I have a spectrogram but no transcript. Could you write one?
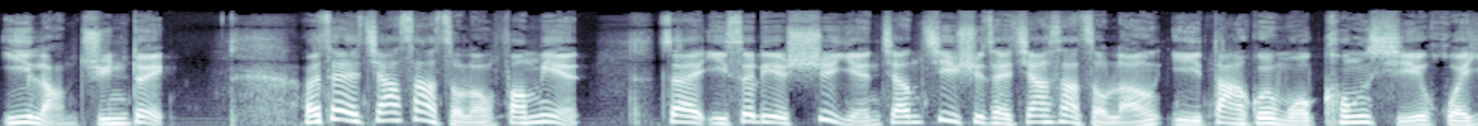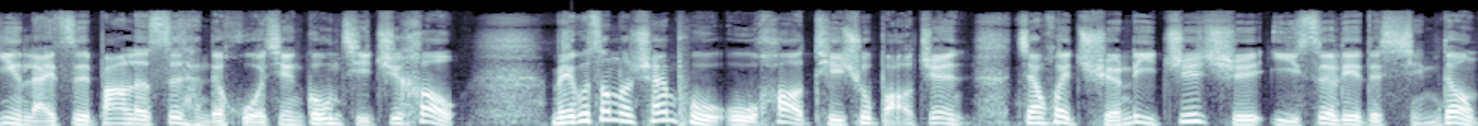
伊朗军队。而在加萨走廊方面，在以色列誓言将继续在加萨走廊以大规模空袭回应来自巴勒斯坦的火箭攻击之后，美国总统川普五号提出保证，将会全力支持以色列的行动。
